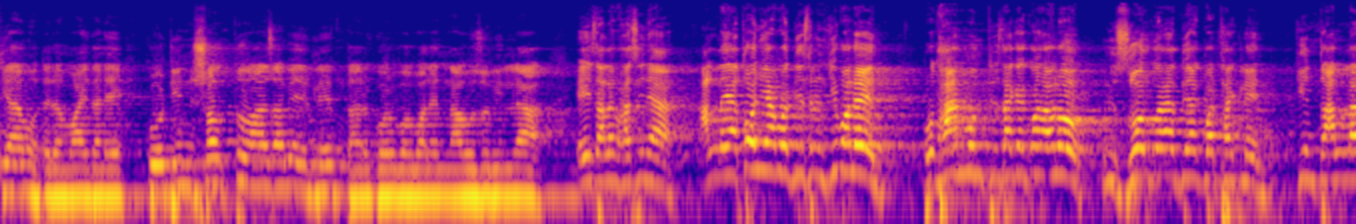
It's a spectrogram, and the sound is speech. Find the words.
কিয়ামতের ময়দানে কঠিন, শক্ত আজাবে গ্রেফতার করব বলেন, নাউজুবিল্লাহ। এই জালেম হাসিনা, আল্লাহ এত নিয়ামত দিয়েছিলেন, কি বলেন? প্রধানমন্ত্রী যাকে করা হলো, উনি জোর করে দু একবার থাকলেন, কিন্তু আল্লাহ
